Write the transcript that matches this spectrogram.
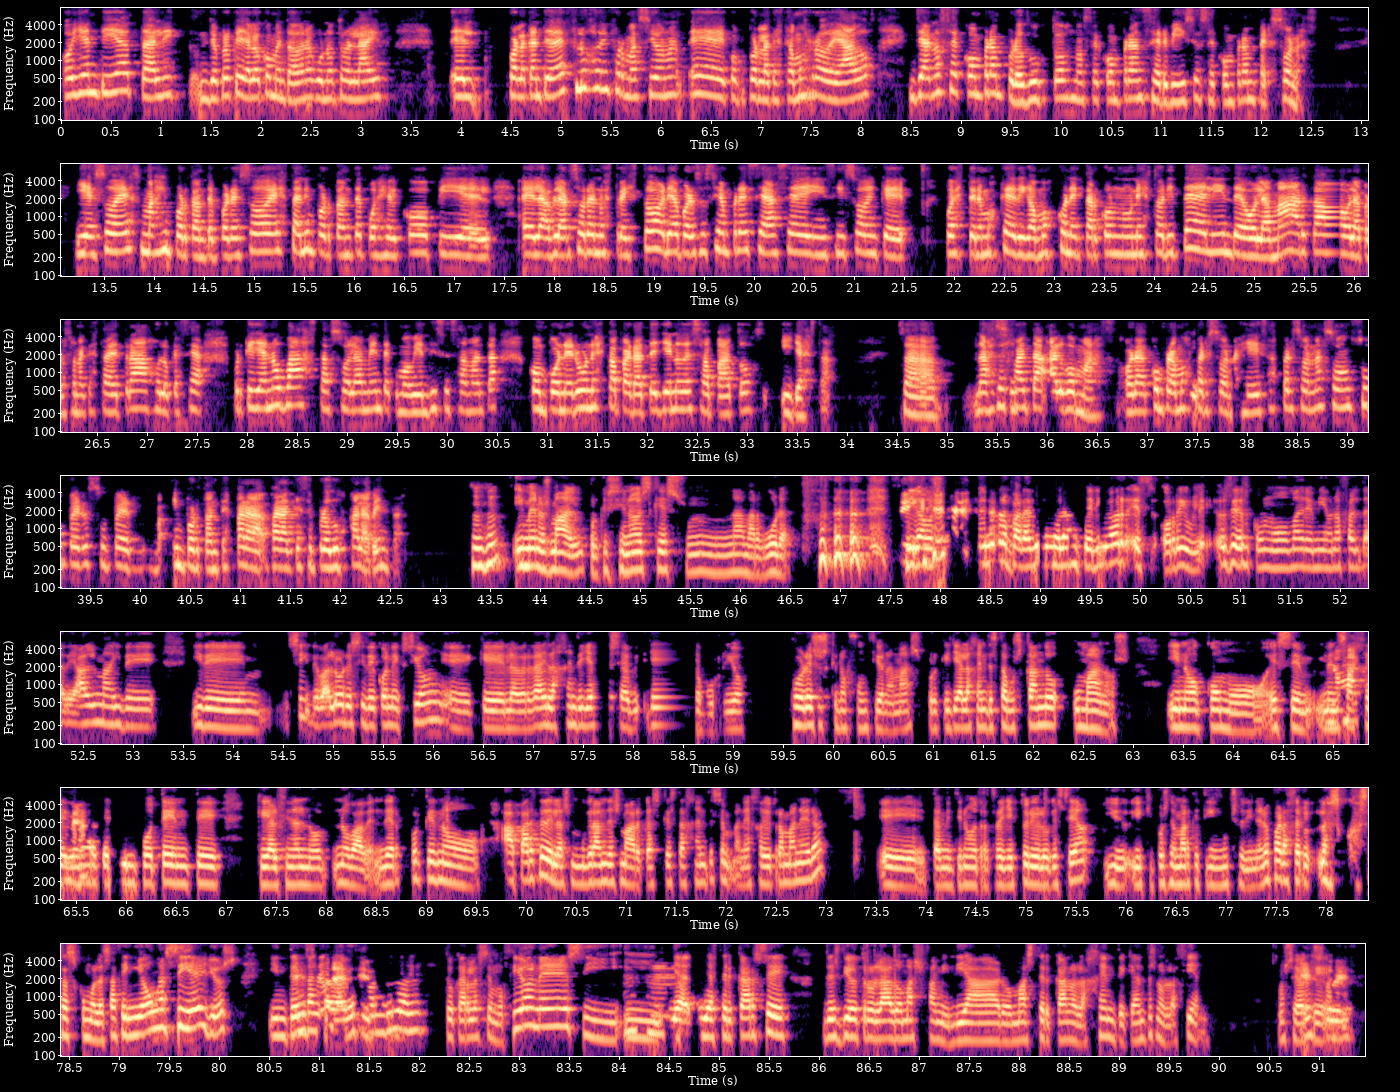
Hoy en día, tal y yo creo que ya lo he comentado en algún otro live, por la cantidad de flujo de información eh, por la que estamos rodeados, ya no se compran productos, no se compran servicios, se compran personas. Y eso es más importante, por eso es tan importante pues el copy, el, el hablar sobre nuestra historia, por eso siempre se hace inciso en que pues tenemos que, digamos, conectar con un storytelling de o la marca o la persona que está detrás o lo que sea, porque ya no basta solamente, como bien dice Samantha, con poner un escaparate lleno de zapatos y ya está. O sea, hace falta algo más. Ahora compramos personas y esas personas son súper, súper importantes para, para que se produzca la venta. Y menos mal, porque si no es que es una amargura. Digamos, el otro paradigma anterior es horrible. O sea, es como, madre mía, una falta de alma y de, y de sí, de valores y de conexión eh, que la verdad la gente ya se aburrió. Por eso es que no funciona más, porque ya la gente está buscando humanos y no como ese mensaje de marketing potente que al final no, no, va a vender, porque no, aparte de las grandes marcas, que esta gente se maneja de otra manera eh, también tienen otra trayectoria o lo que sea, y, equipos de marketing y mucho dinero para hacer las cosas como las hacen. Y aún así ellos intentan cada vez también tocar las emociones y, acercarse desde otro lado más familiar o más cercano a la gente, que antes no lo hacían. O sea Eso Es.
